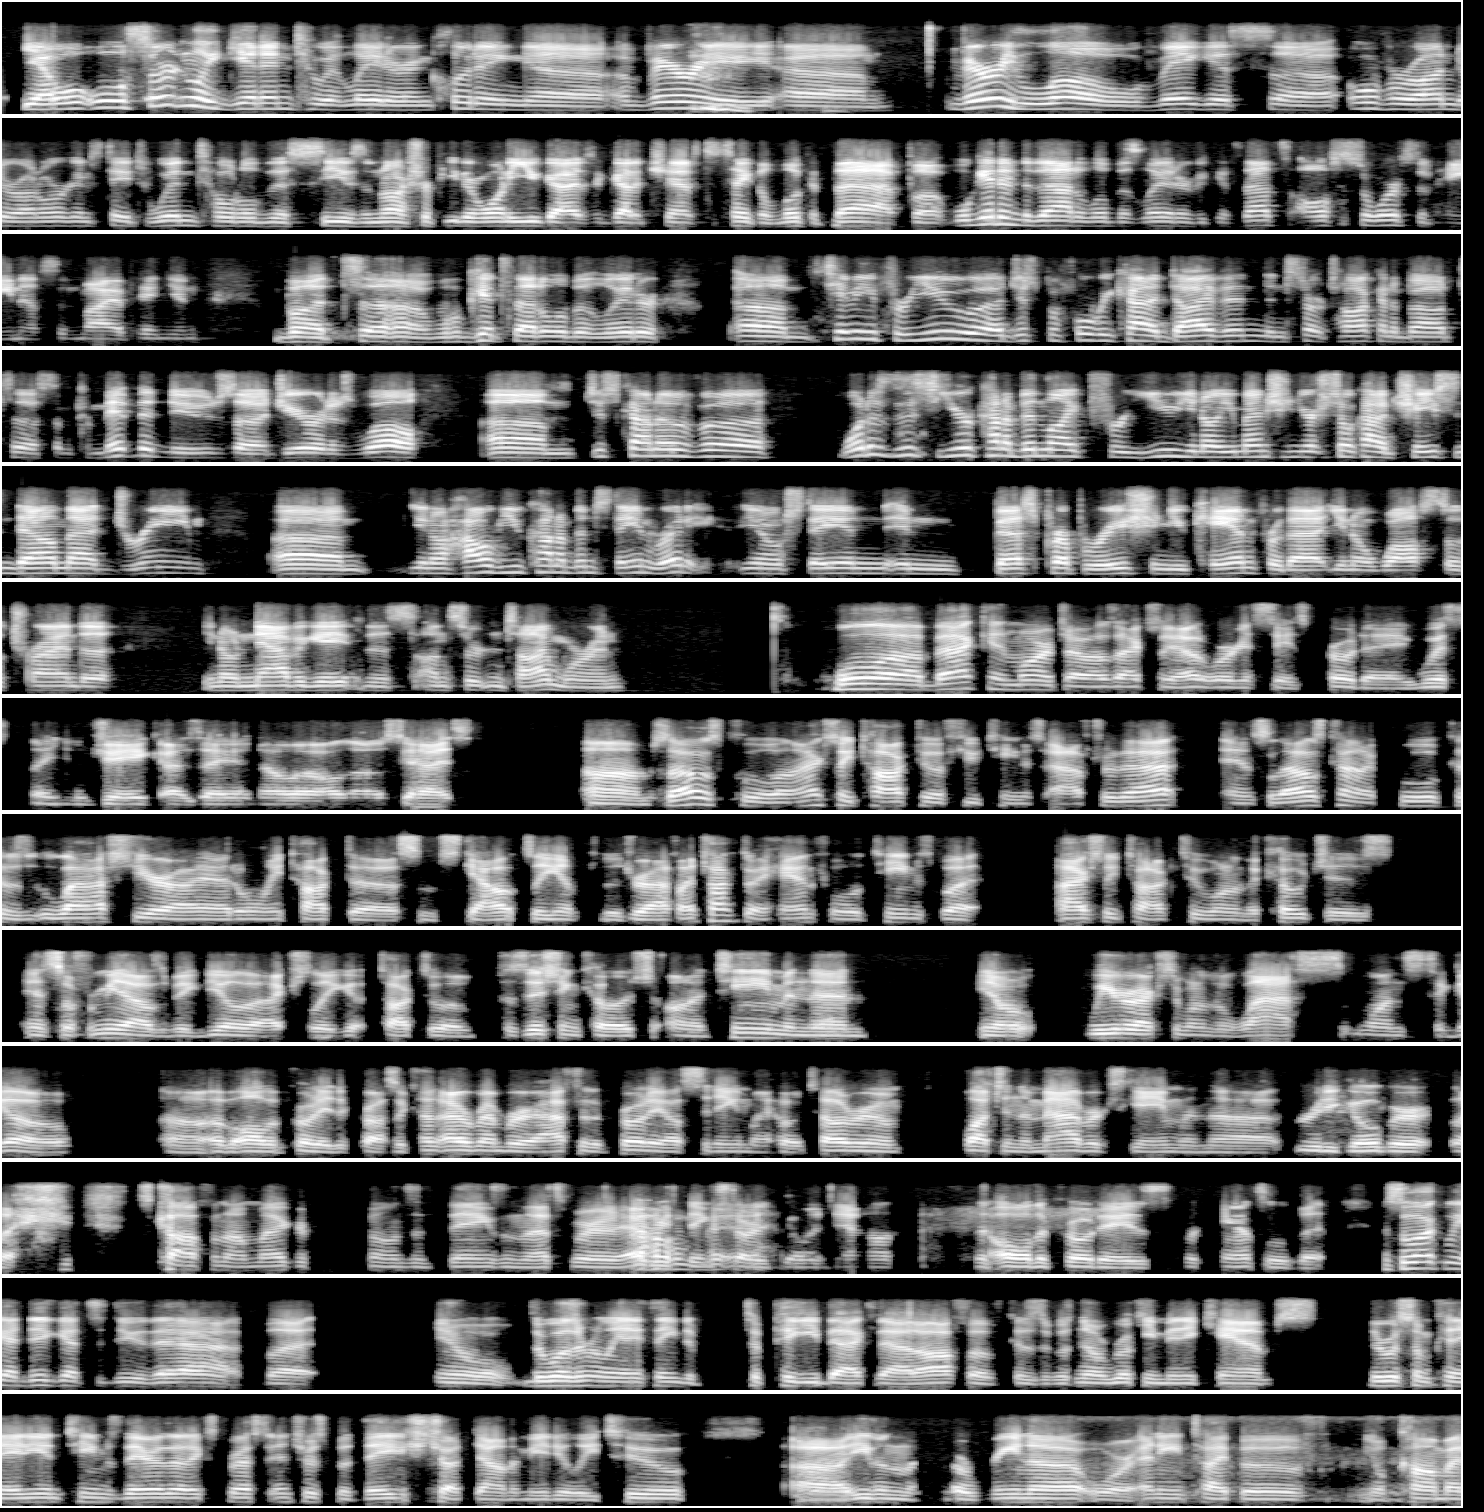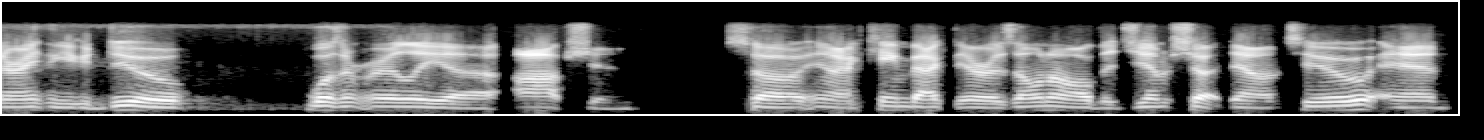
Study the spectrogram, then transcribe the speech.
Yeah, we'll, we'll certainly get into it later, including uh, a very um, very low Vegas uh, over under on Oregon State's win total this season. I'm not sure if either one of you guys have got a chance to take a look at that, but we'll get into that a little bit later because that's all sorts of heinous in my opinion. But uh, we'll get to that a little bit later. Um, Timmy, for you, uh, just before we kind of dive in and start talking about uh, some commitment news, uh, Jared as well, um, just kind of uh, what has this year kind of been like for you? You know, you mentioned you're still kind of chasing down that dream. Um, you know, how have you kind of been staying ready? You know, staying in best preparation you can for that. You know, while still trying to, you know, navigate this uncertain time we're in. Well, uh, back in March, I was actually at Oregon State's pro day with you know, Jake, Isaiah, Noah, all those guys. Um, so that was cool. And I actually talked to a few teams after that, and so that was kind of cool because last year I had only talked to some scouts leading up to the draft. I talked to a handful of teams, but I actually talked to one of the coaches and so for me, that was a big deal to actually get, talk to a position coach on a team. And then, you know, we were actually one of the last ones to go uh, of all the pro days across the country. I remember after the pro day, I was sitting in my hotel room watching the Mavericks game when uh, Rudy Gobert like was coughing on microphones and things, and that's where oh, everything oh, started going down. And all the pro days were canceled. But so luckily, I did get to do that. But you know, there wasn't really anything to to piggyback that off of because there was no rookie mini camps there were some Canadian teams there that expressed interest, but they shut down immediately too. Uh, even arena or any type of you know combine or anything you could do wasn't really an option. So you know, I came back to Arizona, all the gyms shut down too, and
